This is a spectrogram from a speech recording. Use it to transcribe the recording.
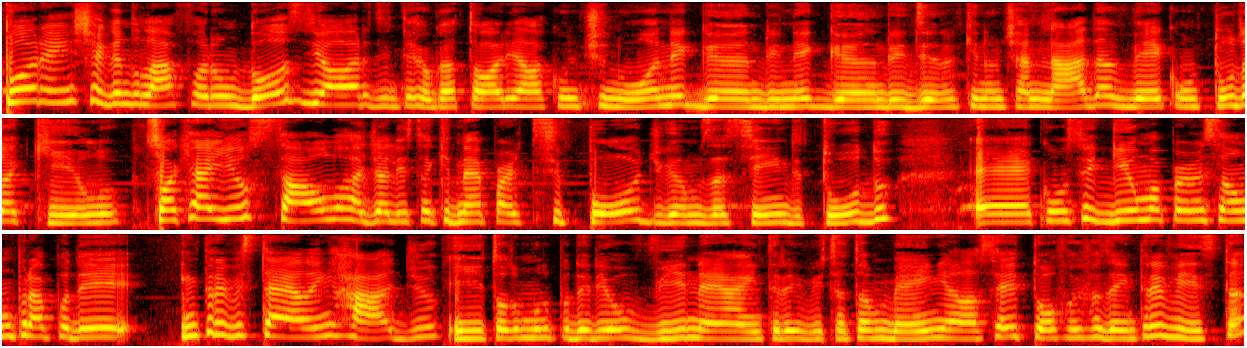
Porém, chegando lá, foram 12 horas de interrogatório e ela continuou negando e negando e dizendo que não tinha nada a ver com tudo aquilo. Só que aí o Saulo, radialista que né, participou, digamos assim, de tudo, é, conseguiu uma permissão para poder entrevistar ela em rádio e todo mundo poderia ouvir, né, a entrevista também. Ela aceitou, foi fazer a entrevista.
